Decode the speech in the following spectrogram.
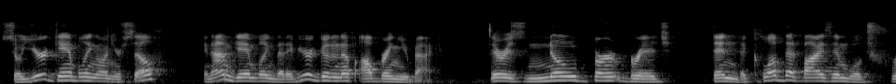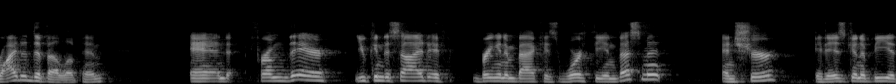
So you're gambling on yourself, and I'm gambling that if you're good enough, I'll bring you back. There is no burnt bridge. Then the club that buys him will try to develop him. And from there, you can decide if bringing him back is worth the investment. And sure, it is going to be a,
